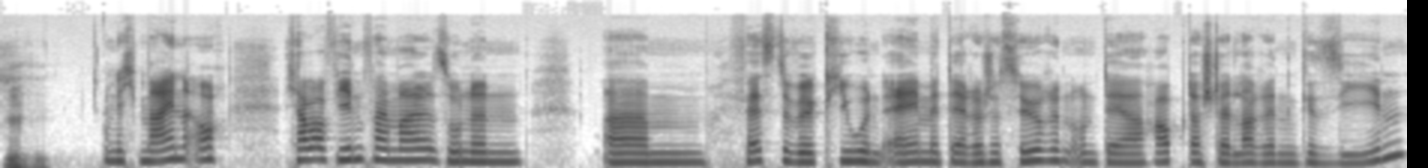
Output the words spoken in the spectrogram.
Mhm. Und ich meine auch, ich habe auf jeden Fall mal so einen ähm, Festival QA mit der Regisseurin und der Hauptdarstellerin gesehen.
